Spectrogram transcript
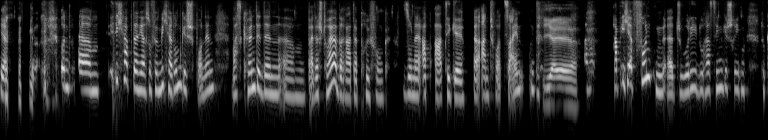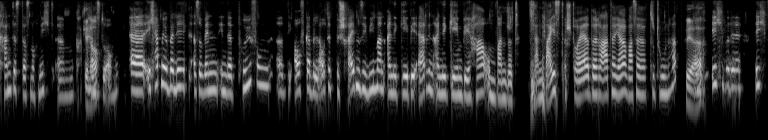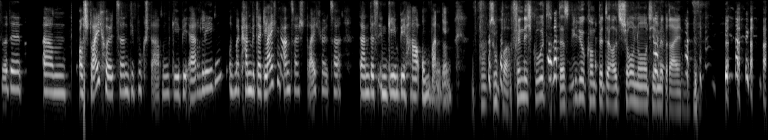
Ja, genau. Und ähm, ich habe dann ja so für mich herumgesponnen, was könnte denn ähm, bei der Steuerberaterprüfung so eine abartige äh, Antwort sein? Und ja, ja, ja. Habe ich erfunden, äh, Jury. Du hast hingeschrieben, du kanntest das noch nicht. Ähm, genau. Kannst du auch nicht. Äh, ich habe mir überlegt, also wenn in der Prüfung äh, die Aufgabe lautet, beschreiben Sie, wie man eine GBR in eine GmbH umwandelt dann weiß der Steuerberater ja, was er zu tun hat. Ja. Und ich würde, ich würde ähm, aus Streichhölzern die Buchstaben GBR legen und man kann mit der gleichen Anzahl Streichhölzer dann das in GmbH umwandeln. Super, finde ich gut. das Video kommt bitte als Shownote hier mit rein. ja, genau.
